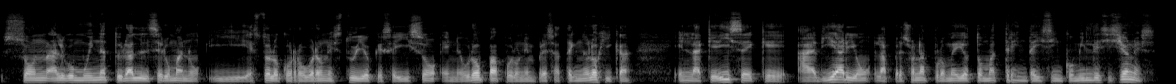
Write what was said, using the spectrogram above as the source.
son algo muy natural del ser humano y esto lo corrobora un estudio que se hizo en Europa por una empresa tecnológica en la que dice que a diario la persona promedio toma 35 mil decisiones,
